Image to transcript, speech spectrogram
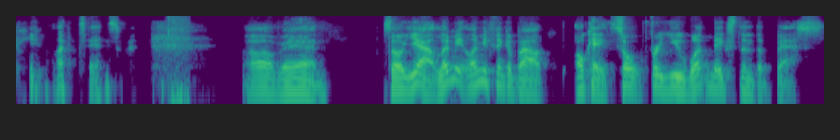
people I dance with. Oh man. So yeah, let me let me think about okay, so for you, what makes them the best?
